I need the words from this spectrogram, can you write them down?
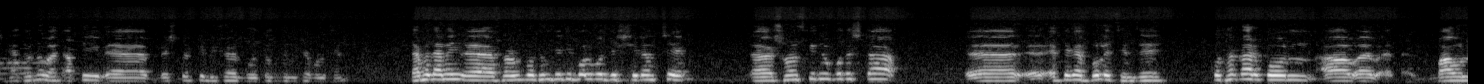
হ্যাঁ ধন্যবাদ। আপনি বেশ কয়েকটি বিষয়ে গুরুত্বপূর্ণ বিষয় বলেছেন। তার মধ্যে আমি সর্বপ্রথম যেটি বলব যে সেটা হচ্ছে সংস্কৃতি উপদেষ্টা আহ, এক জায়গায় বলেছেন যে কোথাকার কোন বাউল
